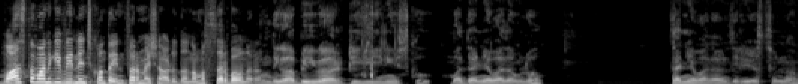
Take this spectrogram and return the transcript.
వాస్తవానికి వీరి నుంచి కొంత ఇన్ఫర్మేషన్ అడుగుదాం. నమస్తే సార్ బాగున్నారా? ముందుగా బీవీఆర్ టీవీ న్యూస్కు మా ధన్యవాదములు. ధన్యవాదాలు తెలియజేస్తున్నాం.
